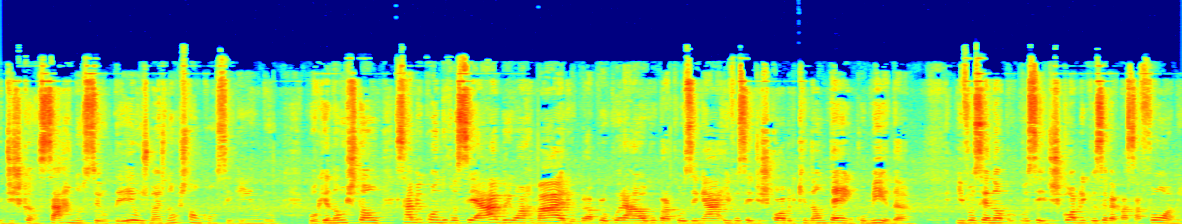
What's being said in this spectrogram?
descansar no seu Deus, mas não estão conseguindo, porque não estão. Sabe quando você abre um armário para procurar algo para cozinhar e você descobre que não tem comida? E você não você descobre que você vai passar fome,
